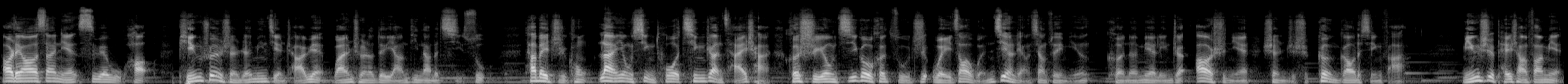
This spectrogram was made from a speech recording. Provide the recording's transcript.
二零二三年四月五号，平顺省人民检察院完成了对杨蒂娜的起诉。他被指控滥用信托、侵占财产和使用机构和组织伪造文件两项罪名，可能面临着二十年甚至是更高的刑罚。民事赔偿方面，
